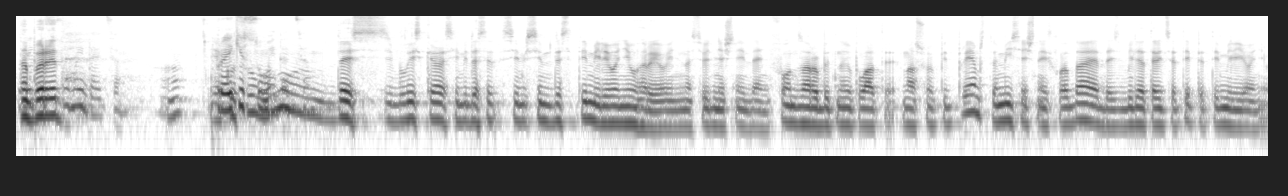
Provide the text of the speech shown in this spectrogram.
Про Наперед... які суми йдеться? А? Про які суми йдеться? Ну, десь близько 70, 70 мільйонів гривень на сьогоднішній день. Фонд заробітної плати нашого підприємства місячний складає десь біля 35 мільйонів.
